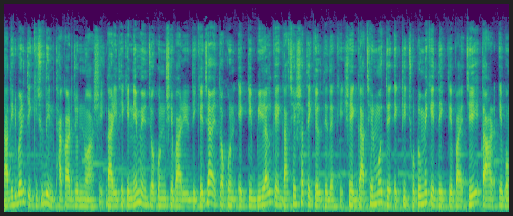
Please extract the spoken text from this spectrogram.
দাদির বাড়িতে কিছুদিন থাকার জন্য আসে। গাড়ি থেকে নেমে যখন সে বাড়ির দিকে যায়, তখন একটি বিড়ালকে গাছের সাথে খেলতে দেখে। সে গাছের মধ্যে একটি ছোট মেয়েকে দেখতে পায়, যে তার এবং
